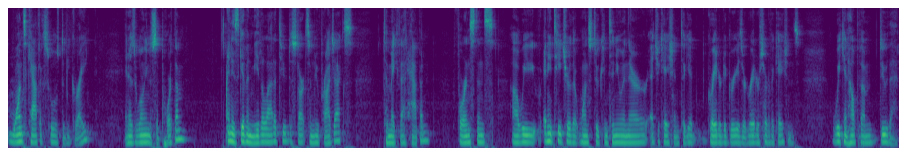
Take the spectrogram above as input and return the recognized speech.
wants Catholic schools to be great and is willing to support them and has given me the latitude to start some new projects to make that happen. For instance, uh, we any teacher that wants to continue in their education to get greater degrees or greater certifications, we can help them do that.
